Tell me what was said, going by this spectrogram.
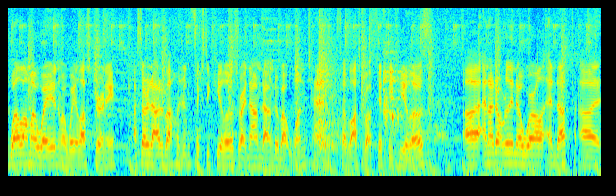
well on my way in my weight loss journey. I started out at about 160 kilos, right now I'm down to about 110, so I've lost about 50 kilos. Uh, and I don't really know where I'll end up. Uh,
